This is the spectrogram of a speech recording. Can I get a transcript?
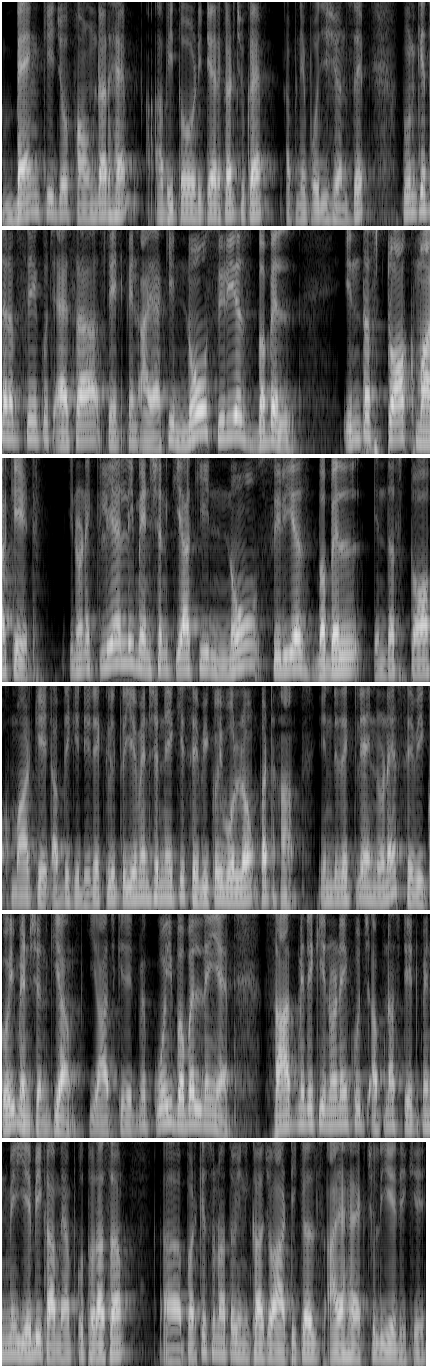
bank की जो फाउंडर है, अभी तो रिटायर कर चुका है अपने पोजीशन से। तो उनकी तरफ़ से कुछ ऐसा स्टेटमेंट आया कि no serious bubble in the stock market इन्होंने क्लियरली मेंशन किया कि no serious bubble in the stock market अब देखिए डायरेक्टली तो ये मेंशन नहीं है कि सेबी को ही बोल रहा हूँ बट हाँ इनडायरेक्टली इन्होंने सेबी को ही मेंशन किया कि आज के डेट में कोई बबल नहीं है। साथ में देखिए, इन्होंने कुछ अपना स्टेटमेंट में ये भी कहा, मैं आपको थोड़ा सा पढ़ के सुना तो इनका जो आर्टिकल्स आया है एक्चुअली ये देखिए।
